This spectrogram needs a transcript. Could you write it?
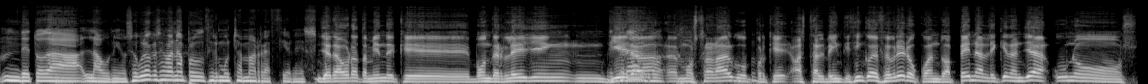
de toda la Unión. Seguro que se van a producir muchas más reacciones. Ya era hora también de que von der Leyen mm, diera, algo. eh, mostrar algo, porque hasta el 25 de febrero, cuando apenas le quedan ya unos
